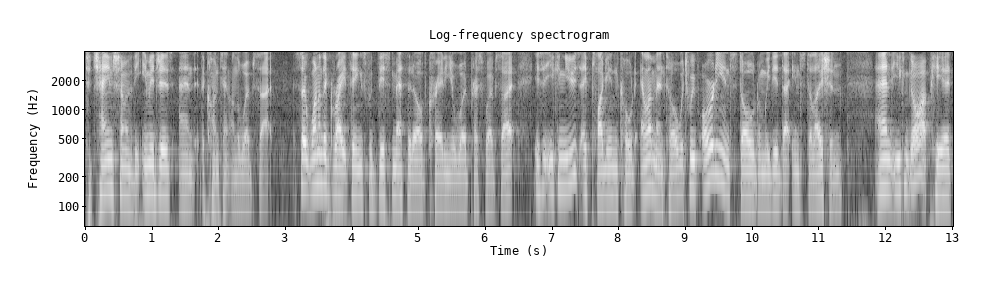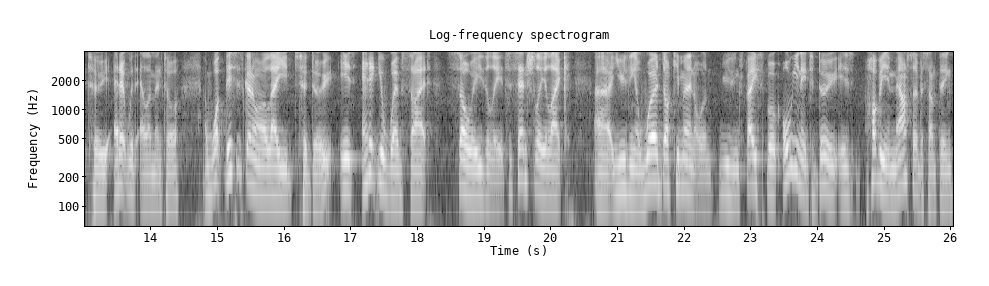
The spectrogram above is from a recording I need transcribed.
to change some of the images and the content on the website. So one of the great things with this method of creating your WordPress website is that you can use a plugin called Elementor, which we've already installed when we did that installation. And you can go up here to edit with Elementor. And what this is going to allow you to do is edit your website so easily. It's essentially like uh, using a Word document or using Facebook. All you need to do is hover your mouse over something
